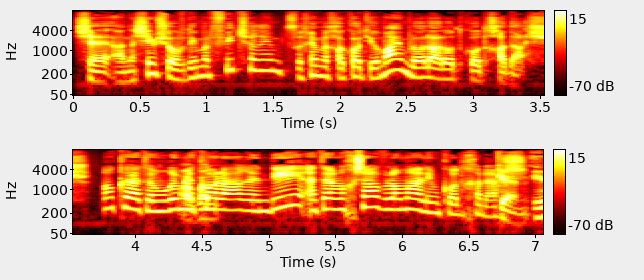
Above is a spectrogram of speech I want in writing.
שאנשים שעובדים על פיצ'רים צריכים לחכות יומיים לא להעלות קוד חדש. אוקיי אתם אומרים אבל... לכל ה-R&D אתם עכשיו לא מעלים קוד חדש. כן אם,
